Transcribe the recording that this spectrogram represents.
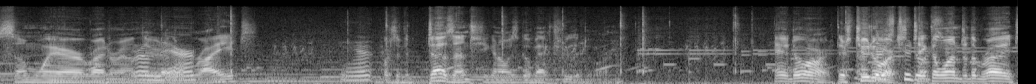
Somewhere right around, Around there, to there. the right. Yeah. Of course, if it doesn't, you can always go back through the door. Hey, a door. There's two Oh, there's doors. two Take the one to the right.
